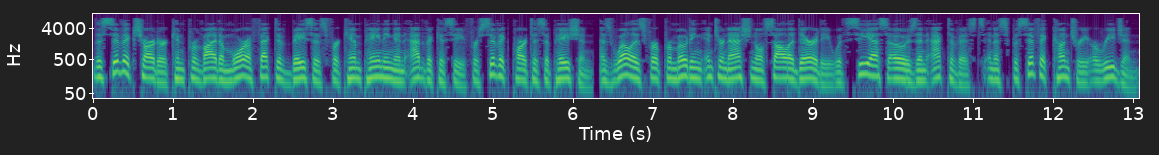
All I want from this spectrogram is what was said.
The Civic Charter can provide a more effective basis for campaigning and advocacy for civic participation, as well as for promoting international solidarity with CSOs and activists in a specific country or region.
